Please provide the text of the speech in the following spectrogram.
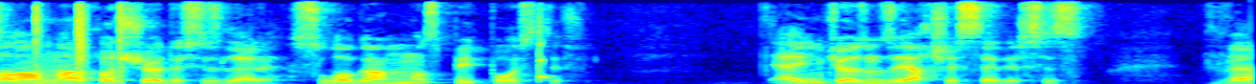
Salamlar, xoş gördük sizləri. Sloqanımız Be Positive. Yəqin ki, özünüzü yaxşı hiss edirsiniz və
